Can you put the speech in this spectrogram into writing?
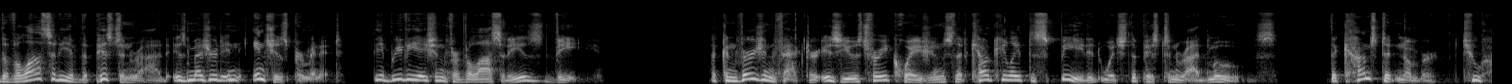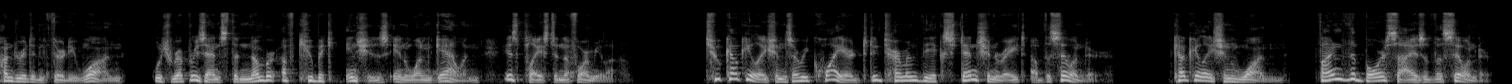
The velocity of the piston rod is measured in inches per minute. The abbreviation for velocity is V. A conversion factor is used for equations that calculate the speed at which the piston rod moves. The constant number, 231, which represents the number of cubic inches in one gallon, is placed in the formula. Two calculations are required to determine the extension rate of the cylinder. Calculation 1. Find the bore size of the cylinder,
